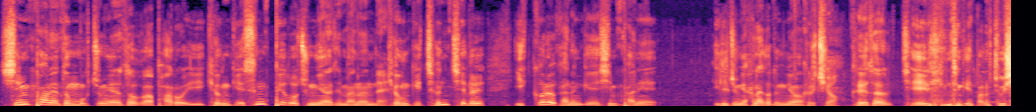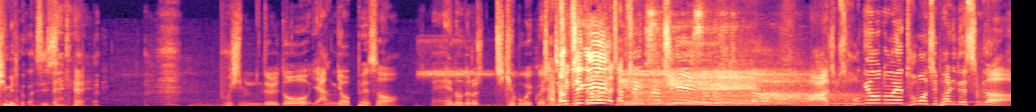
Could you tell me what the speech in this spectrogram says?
심판의 덕목 중에서가 바로 이 경기 승패도 중요하지만은 네. 경기 전체를 이끌어가는 게 심판의 일 중에 하나거든요. 그렇죠. 그래서 제일 힘든 게 바로 주심이라고 할 수 있습니다. 네. 부심들도 양 옆에서 맨 눈으로 지켜보고 있고요. 잡치기! 잡치기. 잡치기 뿌려치기. 아 지금 성현호의 두 번째 판이 됐습니다.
